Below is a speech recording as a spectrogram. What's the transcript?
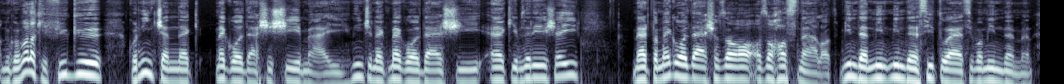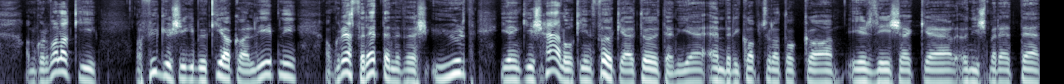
Amikor valaki függő, akkor nincsenek megoldási sémái, nincsenek megoldási elképzelései, mert a megoldás az a, az a használat. Minden, minden szituációban, mindenben. Amikor valaki a függőségéből ki akar lépni, akkor ezt a rettenetes űrt ilyen kis hálóként föl kell töltenie emberi kapcsolatokkal, érzésekkel, önismerettel.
